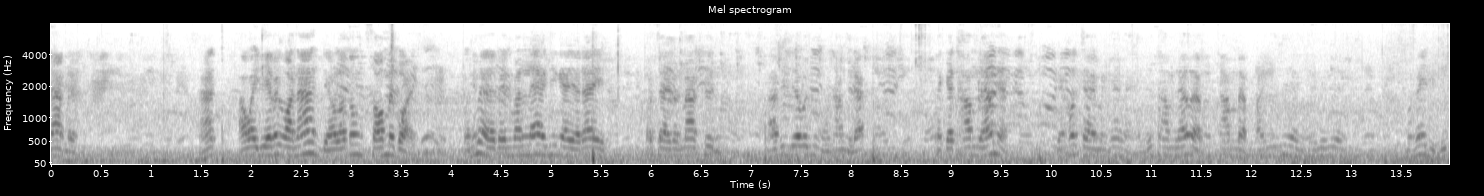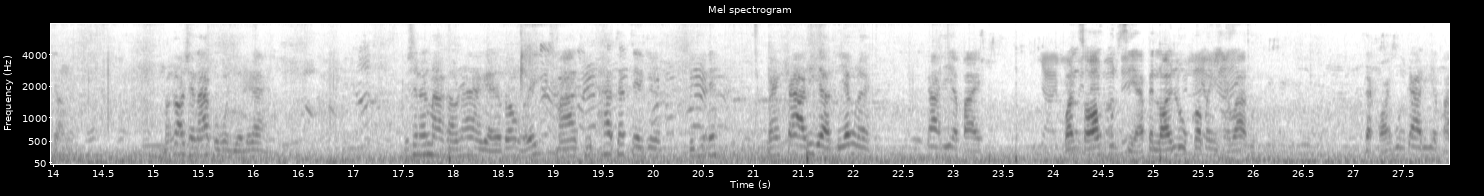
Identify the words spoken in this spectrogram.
ยากเลยนะเอาไอเดียไปก่อนนะ เดี๋ยวเราต้องซ้อมบ่อยๆ วันนี้มันอาจจะเป็นวันแรกที่แกจะได้เข้าใจมันมากขึ้นนะพี่เชื่อว่าพี่หมูทำอยู่แล้ว แต่แกทำแล้วเนี่ย แกเข้าใจมันแค่ไหน หรือทำแล้วแบบทำแบบไปเรื่อยๆไปเรื่อยๆ มันก็อยู่ที่จับมันก็เอาชนะคนคนเดียวไม่ได้ เพราะฉะนั้นมาคราวหน้าแกจะต้อง เฮ้ย มาคือถ้าชัดเจนคือคือนี้แมงกล้าที่จะเลี้ยงเลย กล้าที่จะไป วันซ้อมคุณเสียเป็นร้อยลูกก็ไม่มีใครว่าคุณ แต่ขอให้คุณกล้าที่จะไป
